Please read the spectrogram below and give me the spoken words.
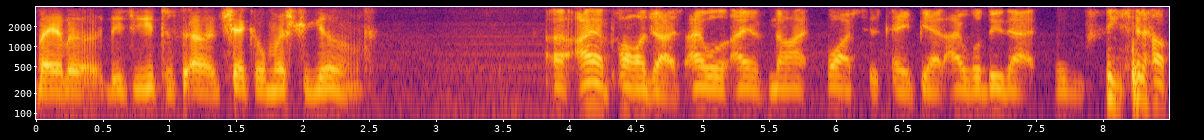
That uh, did you get to uh, check on Mr. Young? Uh, I apologize. I will. I have not watched his tape yet. I will do that when get off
